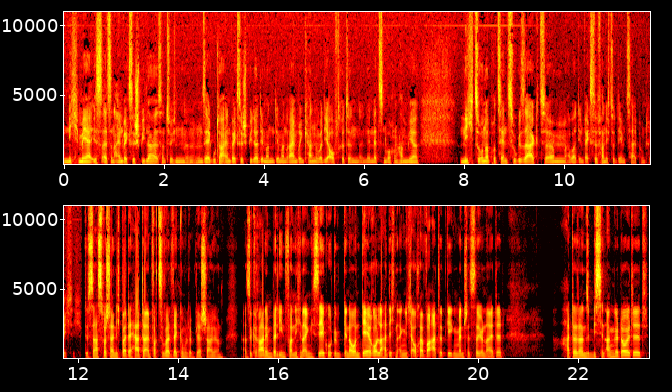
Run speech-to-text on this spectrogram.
nicht mehr ist als ein Einwechselspieler. Er ist natürlich ein, ein, sehr guter Einwechselspieler, den man, den man reinbringen kann, aber die Auftritte in, in den letzten Wochen haben mir nicht zu 100 Prozent zugesagt, ähm, aber den Wechsel fand ich zu dem Zeitpunkt richtig. Du saß wahrscheinlich bei der Härte einfach zu weit weg im Olympiastadion. Also gerade in Berlin fand ich ihn eigentlich sehr gut und genau in der Rolle hatte ich ihn eigentlich auch erwartet gegen Manchester United. Hat er dann so ein bisschen angedeutet.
